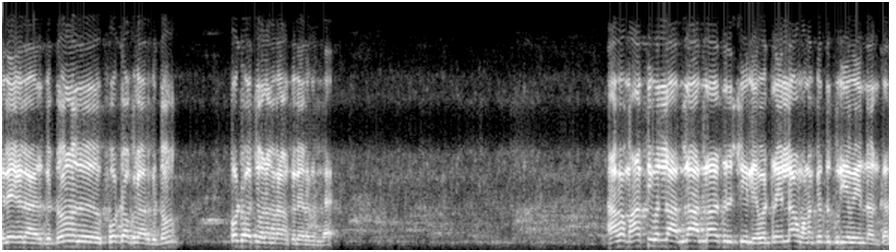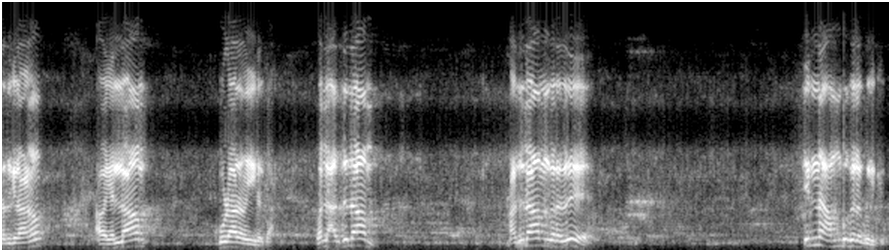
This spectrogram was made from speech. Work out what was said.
சிலைகளா இருக்கட்டும் அது போட்டோக்களா இருக்கட்டும் போட்டோ வச்சு வணங்குறாங்க சில இடங்கள்ல ஆக மாசிவல்ல அல்லாஹ் அல்லாஹ் சிருஷ்டியில் எவற்றையெல்லாம் வணக்கத்துக்குரியவை என்று அவன் கருதுகிறானோ அவை எல்லாம் கூடாத வகைகள் தான் வல்ல அசுலாம் அசுலாம்ங்கிறது சின்ன அம்புகளை குறிக்கும்.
